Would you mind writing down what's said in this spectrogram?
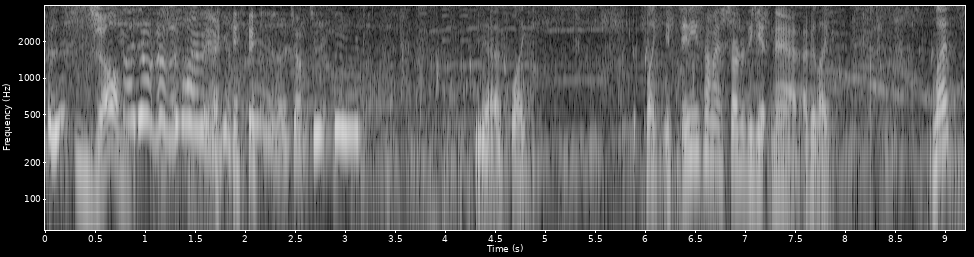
just jump. I don't know the timing. I get scared. I jump too soon. Yeah, it's like, it's like if anytime I started to get mad, I'd be like, let's,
